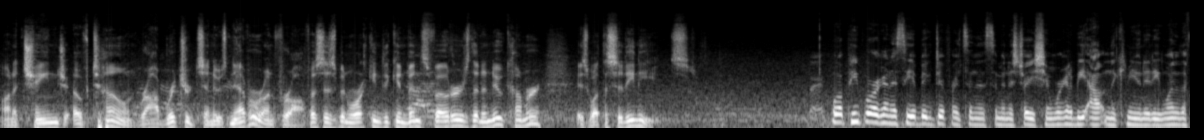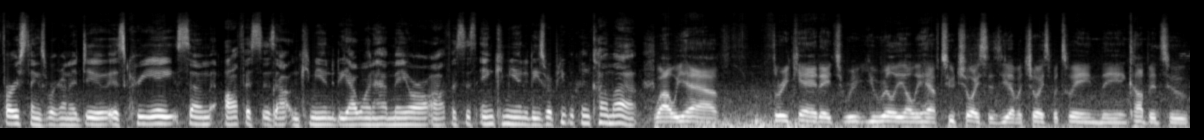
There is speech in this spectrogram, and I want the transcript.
on a change of tone. Rob Richardson, who's never run for office, has been working to convince voters that a newcomer is what the city needs. Well, people are going to see a big difference in this administration. We're going to be out in the community. One of the first things we're going to do is create some offices out in community. I want to have mayoral offices in communities where people can come up. While we have three candidates, you really only have two choices. You have a choice between the incumbents who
